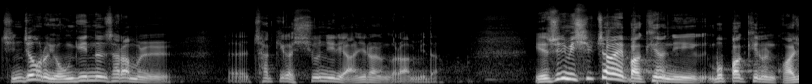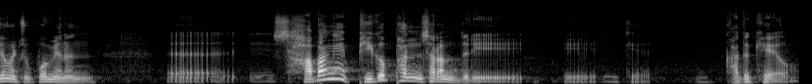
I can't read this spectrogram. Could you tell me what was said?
진정으로 용기 있는 사람을 찾기가 쉬운 일이 아니라는 걸 압니다. 예수님이 십자가에 박히는 이 못 박히는 과정을 쭉 보면은 사방에 비겁한 사람들이 가득해요.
